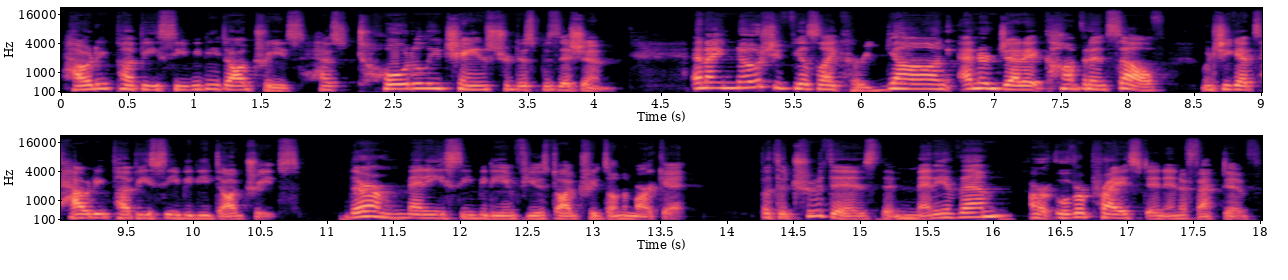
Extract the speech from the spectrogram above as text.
Howdy Puppy CBD dog treats has totally changed her disposition. And I know she feels like her young, energetic, confident self when she gets Howdy Puppy CBD dog treats. There are many CBD infused dog treats on the market, but the truth is that many of them are overpriced and ineffective.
